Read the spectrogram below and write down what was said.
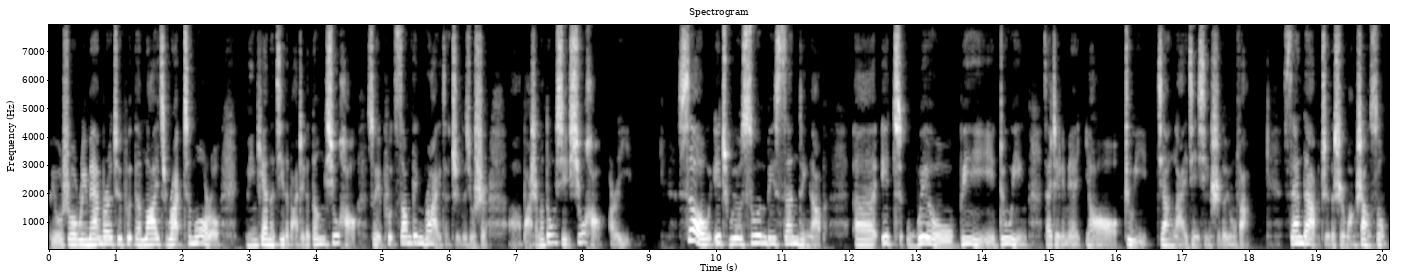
比如说，remember to put the lights right tomorrow，明天呢记得把这个灯修好。所以 put something right 指的就是啊把什么东西修好而已。So it will soon be sending up. 呃，it will be doing，在这里面要注意将来进行时的用法。Send up 指的是往上送，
